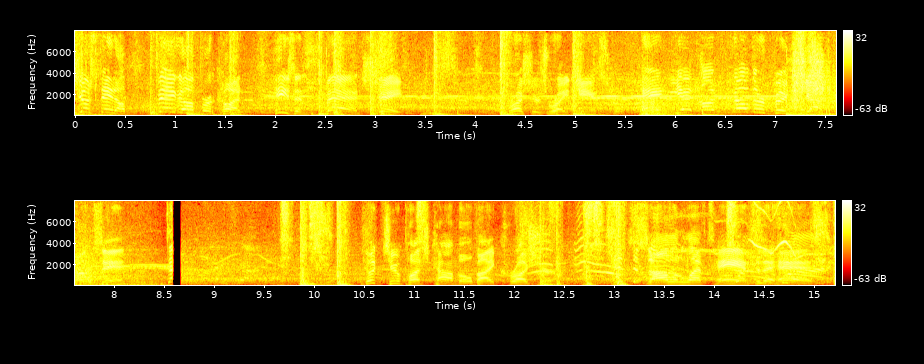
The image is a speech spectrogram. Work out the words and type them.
Just ate a big uppercut. He's in bad shape. Crusher's right hand. And yet another big shot comes in. Good two-punch combo by Crusher. Solid left hand to the head.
